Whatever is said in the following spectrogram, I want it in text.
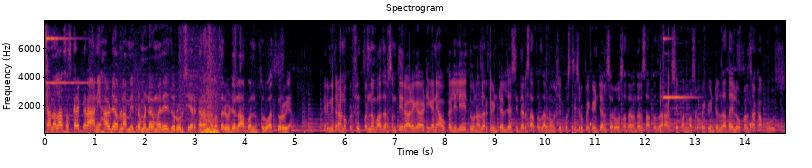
चॅनलला सबस्क्राईब करा आणि हा व्हिडिओ आपला मित्रमंडळामध्ये जरूर शेअर करा. चला तर व्हिडिओला आपण सुरुवात करूया. शेतकरी मित्रांनो कृषी उत्पन्न बाजार समिती राळेगाव या ठिकाणी अवकालेली दोन हजार क्विंटल जास्ती दर सात हजार नऊशे पस्तीस रुपये क्विंटल सर्वसाधारण दर सात हजार आठशे पन्नास रुपये क्विंटल जात आहे. लोकलचा कापूस.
